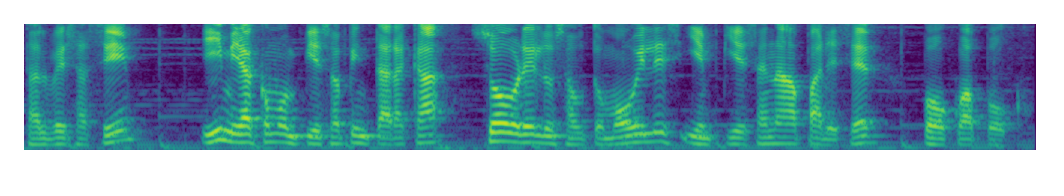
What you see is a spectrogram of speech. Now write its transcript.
tal vez así. Y mira cómo empiezo a pintar acá sobre los automóviles y empiezan a aparecer poco a poco.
